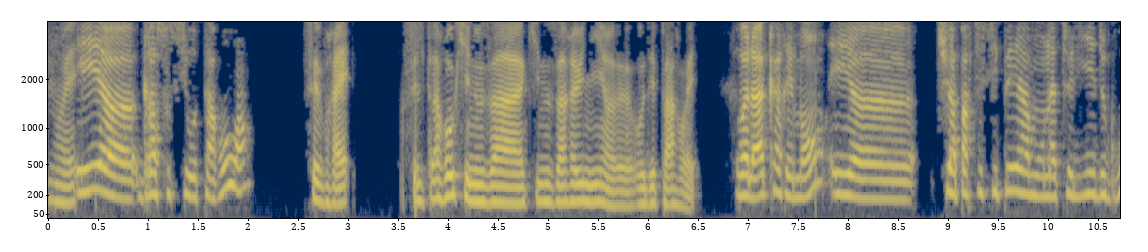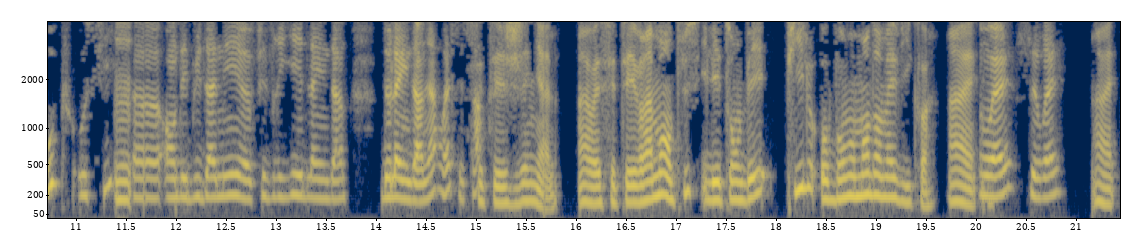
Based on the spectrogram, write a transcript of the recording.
et euh, grâce aussi au tarot. Hein. C'est vrai. C'est le tarot qui nous a qui nous a réunis au départ, ouais. Voilà carrément. Et tu as participé à mon atelier de groupe aussi Mm. euh, en début d'année euh, février de l'année dernière. De l'année dernière, ouais, c'est ça. C'était génial. Ah ouais, c'était vraiment, en plus, il est tombé pile au bon moment dans ma vie, quoi. Ah Ouais, Ouais, c'est vrai. ouais.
